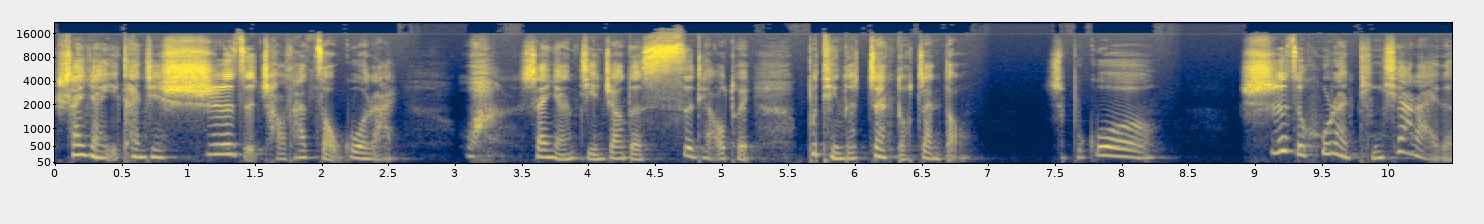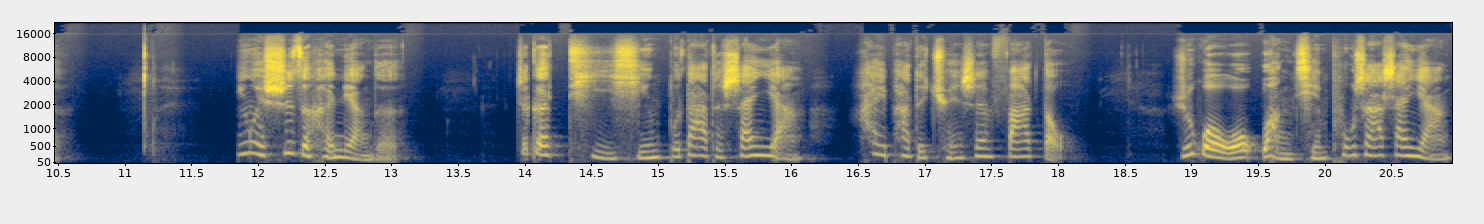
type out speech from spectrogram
山羊一看见狮子朝他走过来，哇！山羊紧张的四条腿不停的颤抖颤抖。只不过狮子忽然停下来了，因为狮子衡量的这个体型不大的山羊，害怕的全身发抖。如果我往前扑杀山羊，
